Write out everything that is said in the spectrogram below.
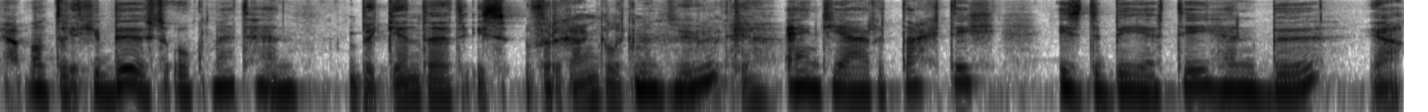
Ja, Want het gebeurt ook met hen. Bekendheid is vergankelijk Mhm. natuurlijk. Hè? Eind jaren tachtig is de BRT hen beu. Ja.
